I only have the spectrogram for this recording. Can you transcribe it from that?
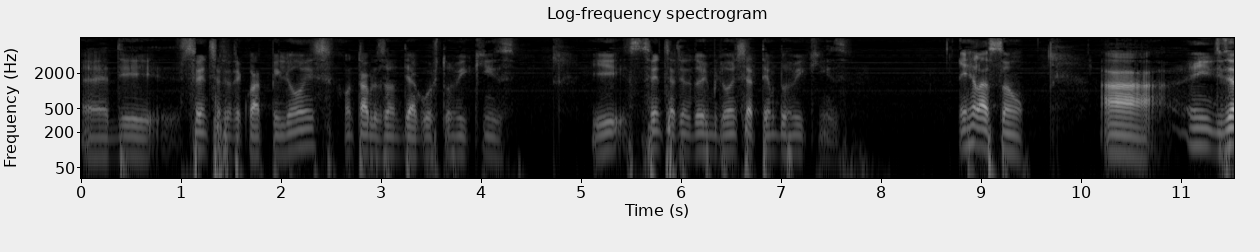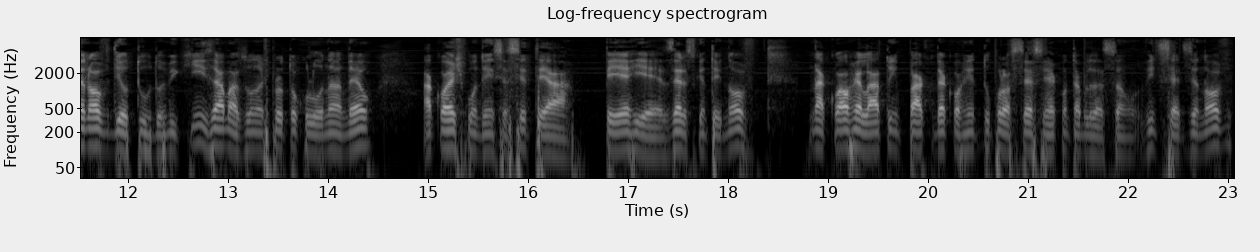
é, de 174 milhões, contabilizando de agosto de 2015, e 172 milhões de setembro de 2015. Em relação a. Em 19 de outubro de 2015, a Amazonas protocolou na ANEL a correspondência CTA PRE 059, na qual relata o impacto decorrente do processo de recontabilização 2719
